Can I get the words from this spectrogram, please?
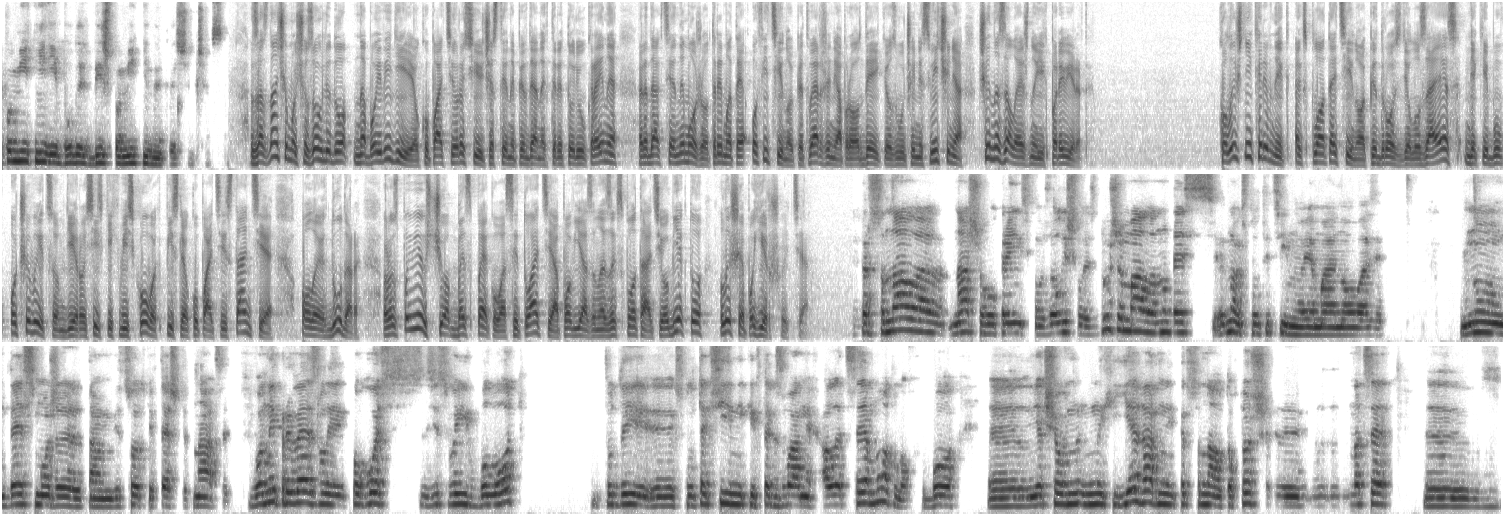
помітні і будуть більш помітні найближчим часом. Зазначимо, що з огляду на бойові дії окупації Росією частини південних територій України редакція не може отримати офіційного підтвердження про деякі озвучені свідчення чи незалежно їх перевірити. Колишній керівник експлуатаційного підрозділу ЗАЕС, який був очевидцем дій російських військових після окупації станції, Олег Дудар, розповів, що безпекова ситуація, пов'язана з експлуатацією об'єкту, лише погіршується. Персонала нашого українського залишилось дуже мало, ну десь ну, експлуатаційного я маю на увазі. Ну, десь може там відсотків теж 15. Вони привезли когось зі своїх болот, туди е, експлуатаційників так званих, але це мотлох. Бо е, якщо в них є гарний персонал, то хто ж е, на це е,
